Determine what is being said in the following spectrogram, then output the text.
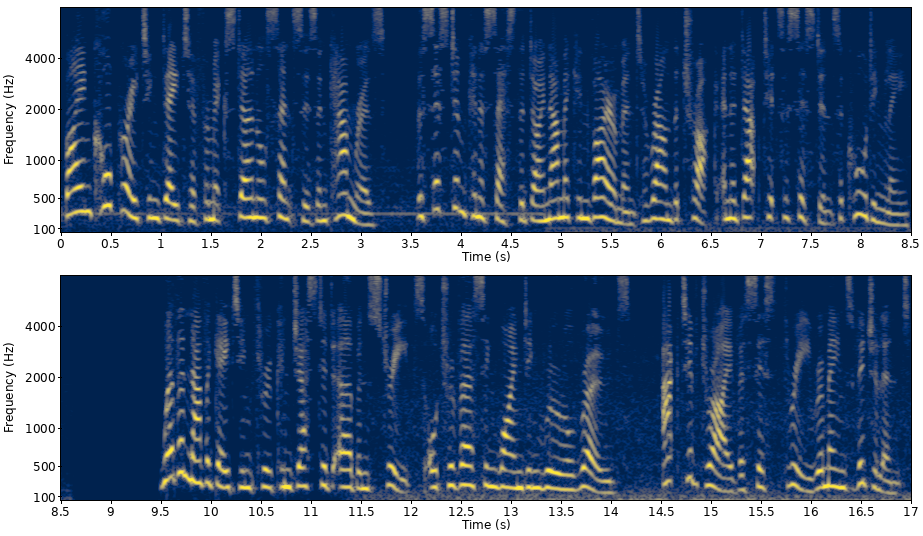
By incorporating data from external sensors and cameras, the system can assess the dynamic environment around the truck and adapt its assistance accordingly. Whether navigating through congested urban streets or traversing winding rural roads, Active Drive Assist 3 remains vigilant,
